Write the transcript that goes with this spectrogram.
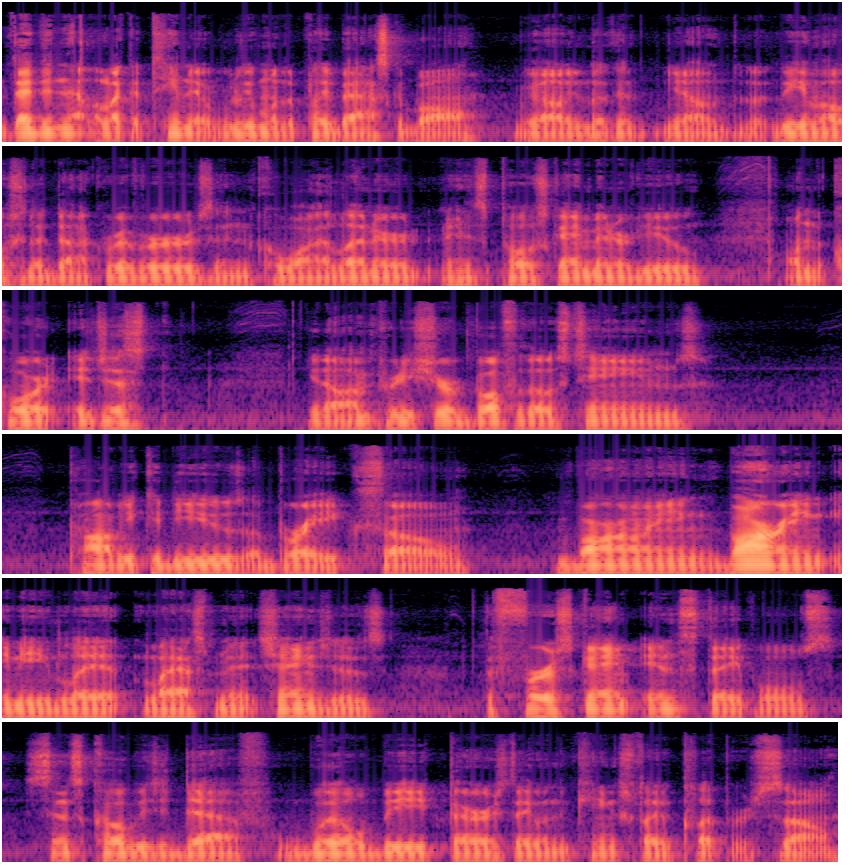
that did not look like a team that really wanted to play basketball. You know, you look at you know the, the emotion of Doc Rivers and Kawhi Leonard in his post game interview on the court. It just, you know, I'm pretty sure both of those teams probably could use a break. So, barring barring any last minute changes, the first game in Staples since Kobe's death will be Thursday when the Kings play the Clippers. So,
